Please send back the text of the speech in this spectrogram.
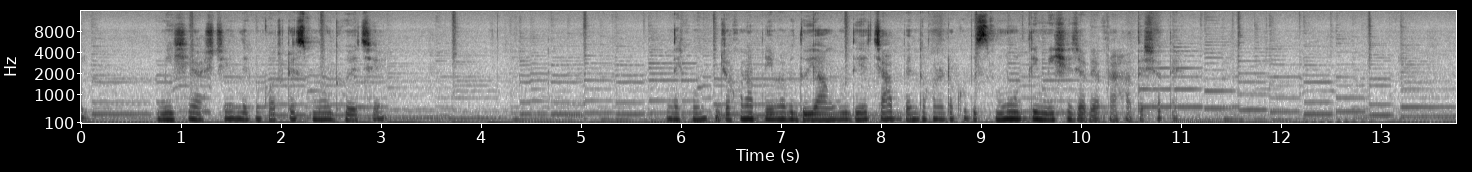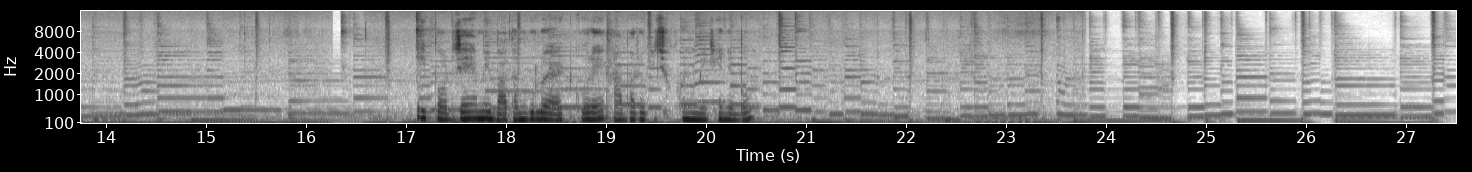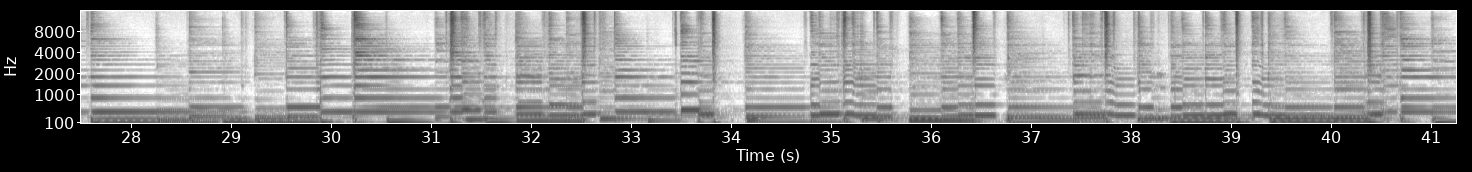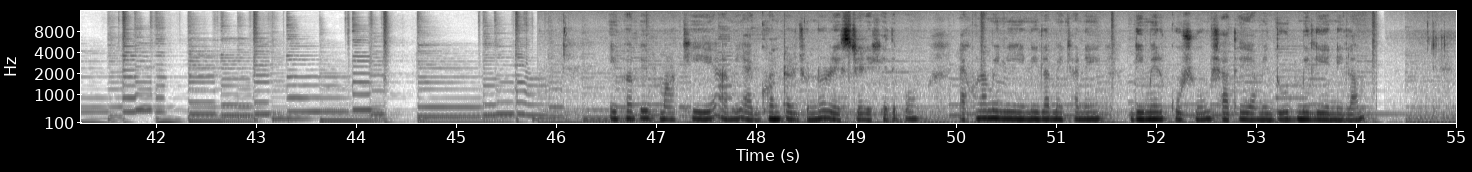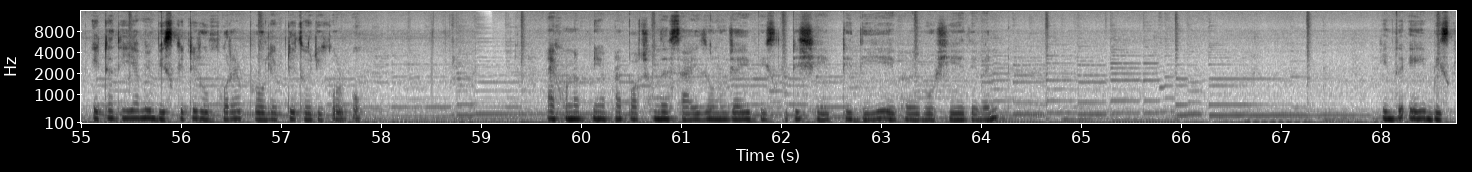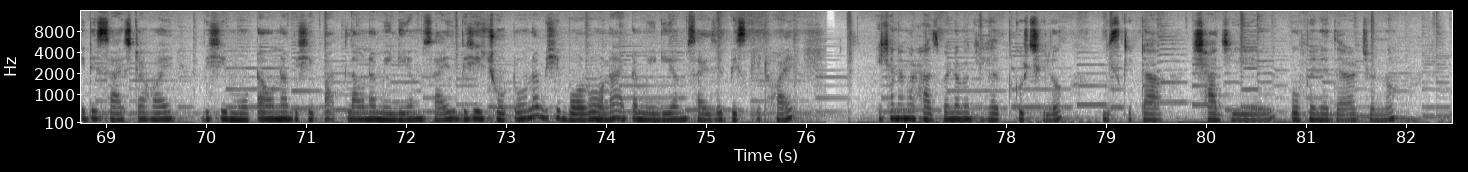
মিশে আসছে। দেখুন কতটা স্মুথ হয়েছে। দেখুন, যখন আপনি এভাবে দুই আঙুল দিয়ে চাপবেন, তখন এটা খুব স্মুথলি মিশে যাবে আপনার হাতের সাথে। এই পর্যায়ে আমি বাদামগুলো অ্যাড করে আবারও কিছুক্ষণ মেখে নেব। এভাবে মাখিয়ে আমি এক ঘণ্টার জন্য রেস্টে রেখে দেবো। এখন আমি নিয়ে নিলাম এখানে ডিমের কুসুম, সাথে আমি দুধ মিলিয়ে নিলাম। এটা দিয়ে আমি বিস্কিটের উপরের প্রলেপটি তৈরি করব। এখন আপনি আপনার পছন্দের সাইজ অনুযায়ী বিস্কিটের শেপটি দিয়ে এভাবে বসিয়ে দেবেন। কিন্তু এই বিস্কিটের সাইজটা হয় বেশি মোটাও না, বেশি পাতলাও না মিডিয়াম সাইজ বেশি ছোটও না, বেশি বড়ও না, একটা মিডিয়াম সাইজের বিস্কিট হয়। এখানে আমার হাজব্যান্ড আমাকে হেল্প করছিল বিস্কিটটা সাজিয়ে ওভেনে দেওয়ার জন্য।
